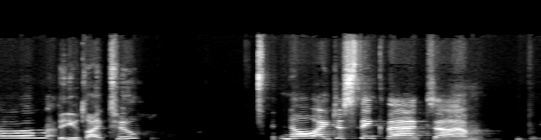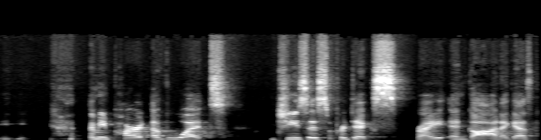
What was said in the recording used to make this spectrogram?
Um, that you'd like to? No, I just think that um, I mean part of what Jesus predicts, right, and God, I guess,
